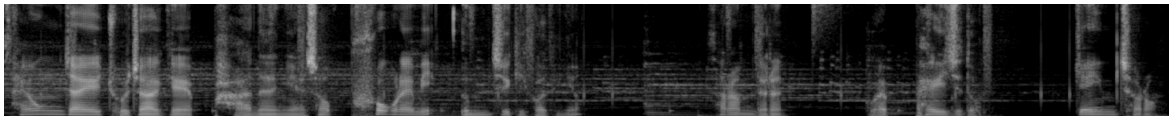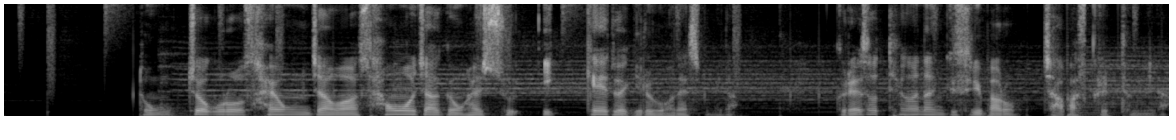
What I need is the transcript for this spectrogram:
사용자의 조작에 반응해서 프로그램이 움직이거든요. 사람들은 웹페이지도 게임처럼 동적으로 사용자와 상호작용할 수 있게 되기를 원했습니다 그래서 태어난 기술이 바로 자바스크립트입니다.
